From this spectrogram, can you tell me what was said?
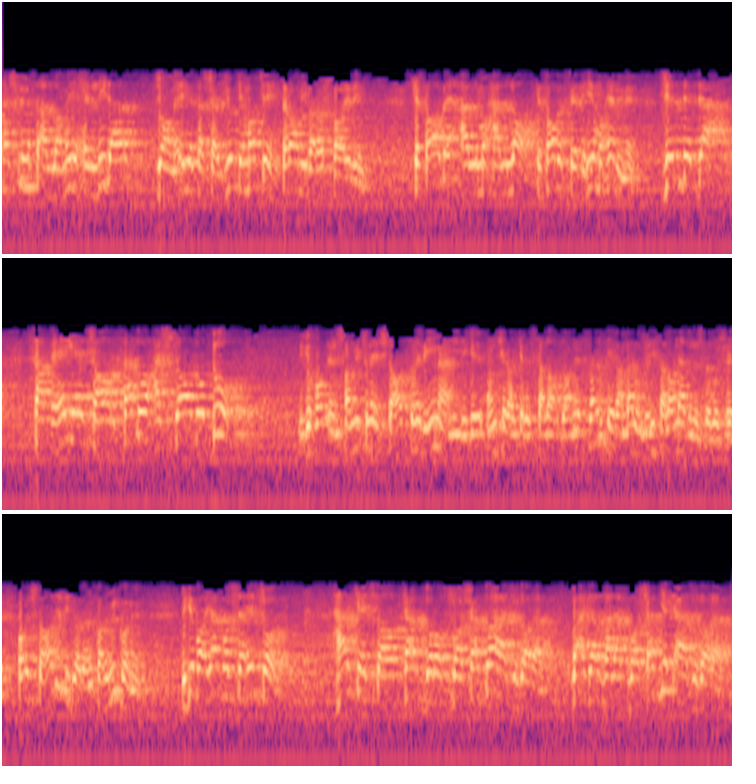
تشبیه مثل علامه حلی در جامعه تشیع که ما چه احترامی براش قائلیم. کتاب المحلا کتاب فقهی مهمه. جلد ده صفحه 482 میگه خب انسان می‌تونه اجتهاد کنه به این معنی دیگه. اون چرا که به صلاح دانست ولی پیغمبر اونجوری صلاح ندونسته باشه. خب اجتهاد دیگه آدم کارو می‌کنه. دیگه باید مجتهد شد. هر که اجتهاد کرد درست باشد دو اجر دارد. و اگر غلط باشد یک اجر دارد.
